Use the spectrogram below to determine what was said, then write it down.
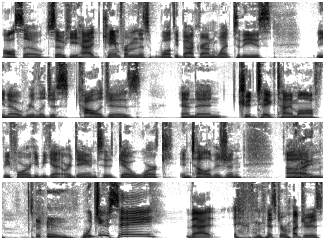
also. So he had came from this wealthy background, went to these, you know, religious colleges, and then could take time off before he would get ordained to go work in television. Um, would you say that Mr. Rogers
